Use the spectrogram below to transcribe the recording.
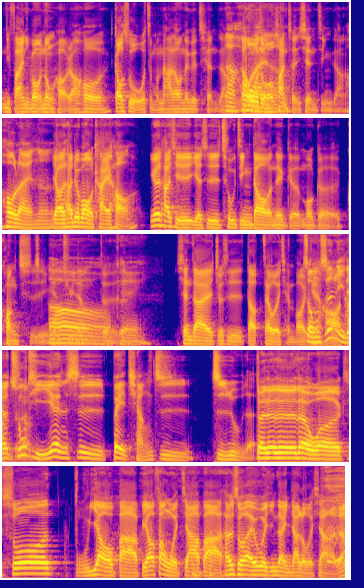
你反正你帮我弄好，然后告诉我我怎么拿到那个钱这样，然后我怎么换成现金这样。后来呢？然后他就帮我开好，因为他其实也是出金到那个某个矿池里面去这样。哦对对。现在就是到在我的钱包里面总之，你的初体验是被强制置入的。对对对对对，我说不要吧，不要放我家吧。他就说，哎、我已经在你家楼下了，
